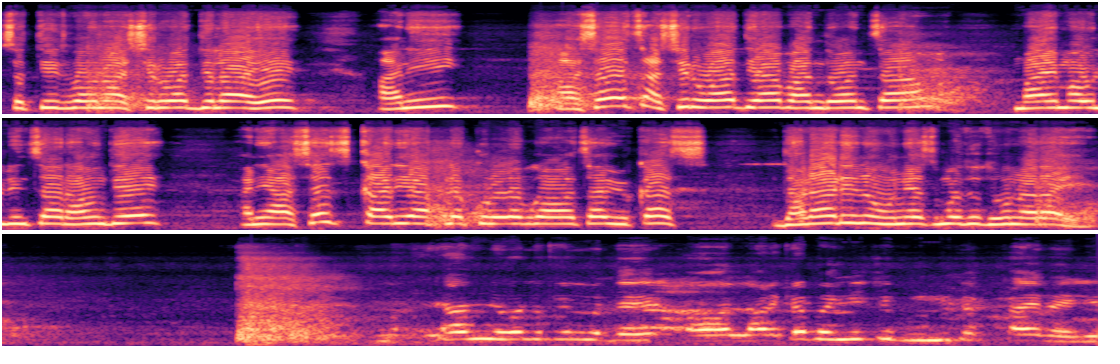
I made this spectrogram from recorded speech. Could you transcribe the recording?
सतीश भाऊंना आशीर्वाद दिला आहे. आणि असाच आशीर्वाद या बांधवांचा मायमाऊलींचा राहून दे. आणि असंच कार्य आपल्या कुरळप गावाचा विकास धडाडीनं होण्यास मदत होणार आहे. या निवडणुकीमध्ये लाडक्या बहिणीची भूमिका काय राहिली?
